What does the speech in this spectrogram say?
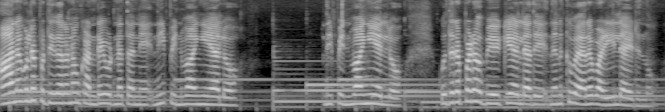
ആനകളുടെ പ്രതികരണം കണ്ടയുടനെ തന്നെ നീ പിൻവാങ്ങിയാലോ? നീ പിൻവാങ്ങിയല്ലോ? കുതിരപ്പട ഉപയോഗിക്കുകയല്ലാതെ നിനക്ക് വേറെ വഴിയില്ലായിരുന്നു.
